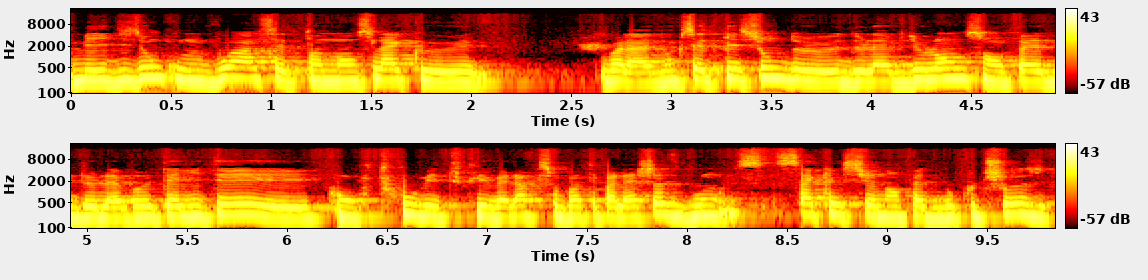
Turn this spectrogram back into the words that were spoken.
mais disons qu'on voit cette tendance-là que voilà, donc cette question de, de, la violence en fait, de la brutalité et qu'on retrouve et toutes les valeurs qui sont portées par la chasse, bon, ça questionne en fait beaucoup de choses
